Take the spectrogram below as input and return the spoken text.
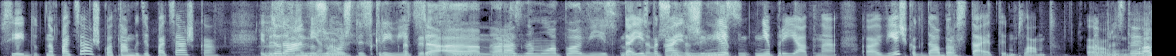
Все идут на подтяжку, а там, где подтяжка, идет да, замена. же может искривиться, а по-разному а повиснуть. Да, есть такая это же не- вес. неприятная э, вещь, когда обрастает имплант. Э, Обрастает обра-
